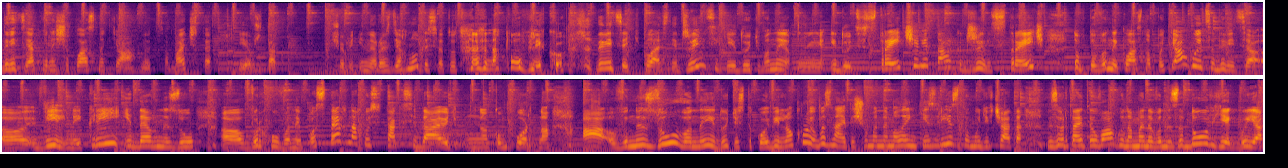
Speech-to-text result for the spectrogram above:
дивіться, як вони ще класно тягнуться. Бачите? Я вже так. Щоб і не роздягнутися тут на публіку. Дивіться, які класні джинсики йдуть. Вони м, ідуть стрейчеві, так, джинс стрейч, тобто вони класно потягуються. Дивіться, е, вільний крій іде внизу. е, Вверху вони по стегнах ось так сідають комфортно. А внизу вони йдуть ось такого вільного крою. Ви знаєте, що в мене маленький зріст, тому дівчата не звертайте увагу на мене. Вони задовгі. Якби я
